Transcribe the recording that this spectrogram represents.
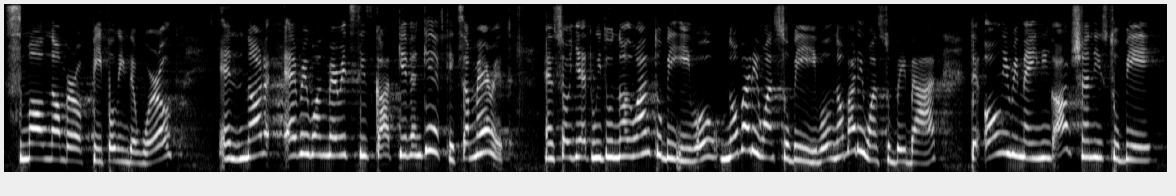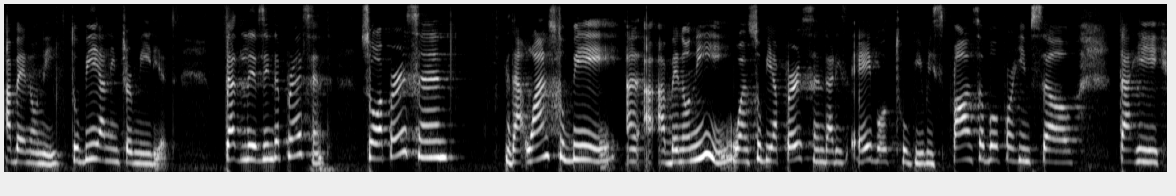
small number of people in the world. And not everyone merits this God given gift. It's a merit. And so, yet we do not want to be evil. Nobody wants to be evil. Nobody wants to be bad. The only remaining option is to be a Benoni, to be an intermediate that lives in the present. So, a person that wants to be a, a, Benoni wants to be a person that is able to be responsible for himself, that he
